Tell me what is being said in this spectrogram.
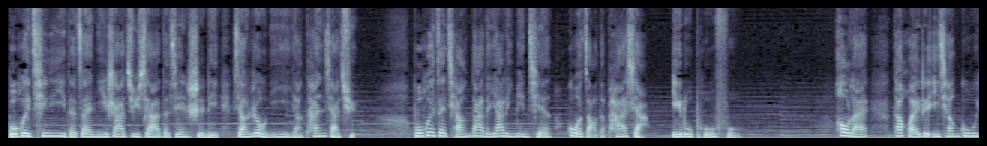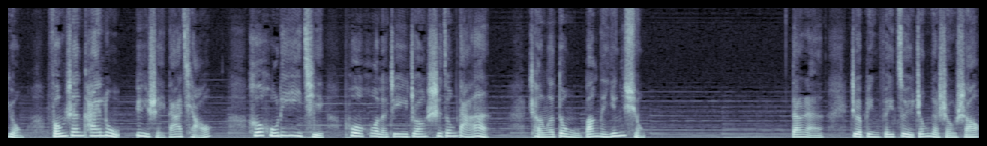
不会轻易的在泥沙俱下的现实里像肉泥一样瘫下去，不会在强大的压力面前过早的趴下，一路匍匐。后来，他怀着一腔孤勇，逢山开路，遇水搭桥。和狐狸一起破获了这一桩失踪大案，成了动物帮的英雄。当然，这并非最终的收梢。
